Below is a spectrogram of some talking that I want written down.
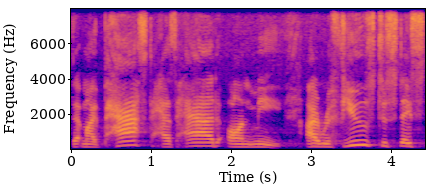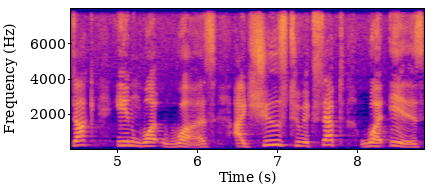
that my past has had on me. I refuse to stay stuck in what was. I choose to accept what is,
